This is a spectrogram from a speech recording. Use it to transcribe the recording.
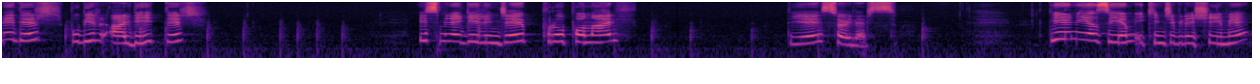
Nedir? Bu bir aldehittir. İsmine gelince proponal diye söyleriz. Diğerini yazayım, ikinci bileşiğimi.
